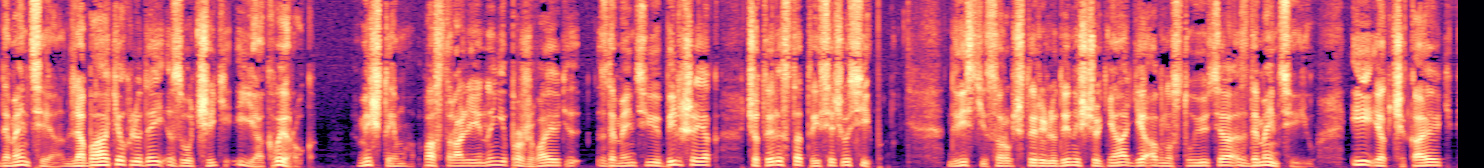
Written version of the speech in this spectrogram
деменція для багатьох людей звучить як вирок. Між тим, в Австралії нині проживають з деменцією більше як 400 тисяч осіб. 244 людини щодня діагностуються з деменцією, і, як чекають,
